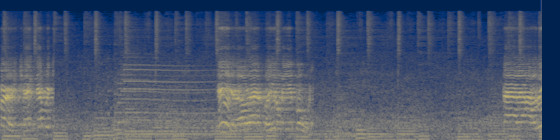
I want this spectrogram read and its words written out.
First check number two. It all right, but you only hit board. Bad all in. Forty.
